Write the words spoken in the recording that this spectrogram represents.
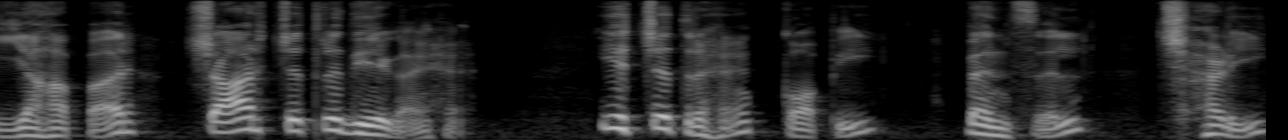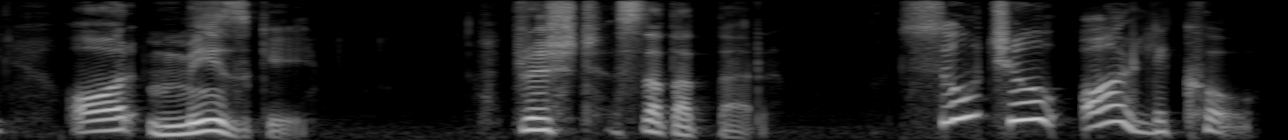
यहाँ पर चार चित्र दिए गए हैं। ये चित्र हैं कॉपी पेंसिल छड़ी और मेज के। पृष्ठ सतहत्तर। सोचो और लिखो।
